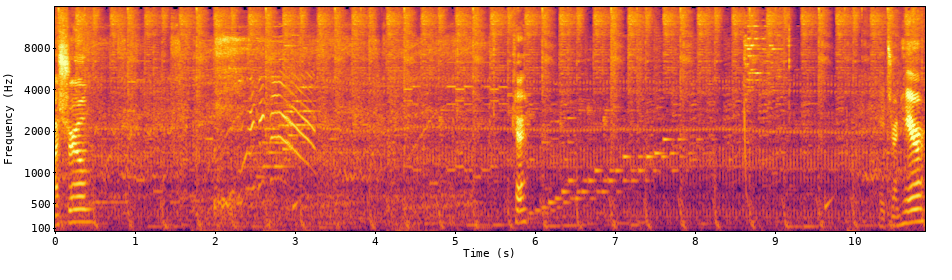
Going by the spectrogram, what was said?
Mushroom. Okay. Okay, turn here.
